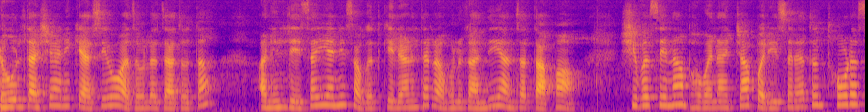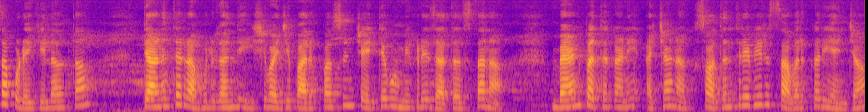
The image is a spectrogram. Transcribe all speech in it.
ढोल ताशे आणि कॅसिओ वाजवला जात होता. अनिल देसाई यांनी स्वागत केल्यानंतर राहुल गांधी यांचा ताफा शिवसेना भवनाच्या परिसरातून थोडासा पुढे गेला होता. त्यानंतर राहुल गांधी शिवाजी पार्कपासून चैत्यभूमीकडे जात असताना बँड पथकाने अचानक स्वातंत्र्यवीर सावरकर यांच्या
